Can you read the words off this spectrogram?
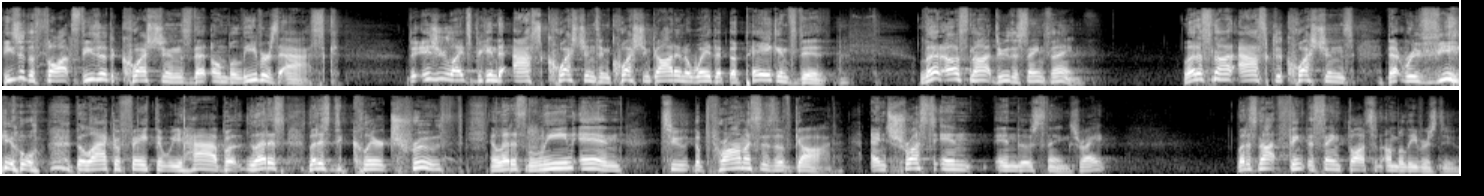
These are the thoughts, these are the questions that unbelievers ask. The Israelites begin to ask questions and question God in a way that the pagans did. Let us not do the same thing. Let us not ask the questions that reveal the lack of faith that we have, but let us, let us declare truth and let us lean in to the promises of God and trust in, in those things, right? Let us not think the same thoughts that unbelievers do.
